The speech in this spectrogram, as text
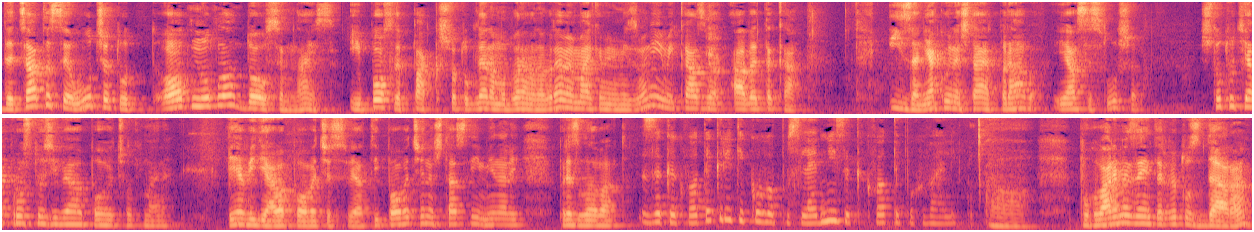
Децата се учат от, от 0 до 18. И после пак, защото гледам от време на време, майка ми ми звъни и ми казва, абе така. И за някои неща е права. И аз се слушам. Защото тя просто е живяла повече от мене. И е видяла повече свят и повече неща са и минали през главата. За какво те критикува последно и за какво те похвали? А, похвалиме за интервюто с Дара.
